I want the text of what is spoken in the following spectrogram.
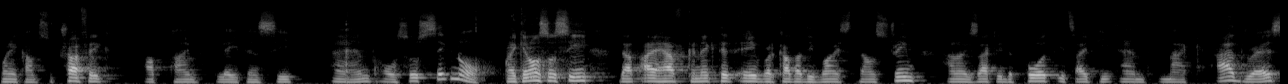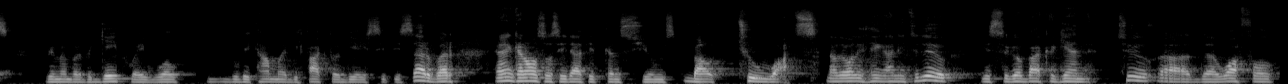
when it comes to traffic, uptime, latency, and also signal. I can also see that I have connected a Verkada device downstream. I know exactly the port, its IP and MAC address. Remember the gateway will become a de facto DHCP server and I can also see that it consumes about 2 watts. Now the only thing I need to do is to go back again to uh, the waffle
